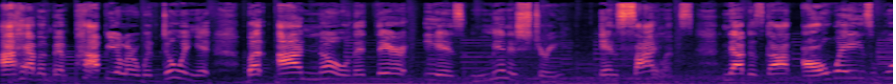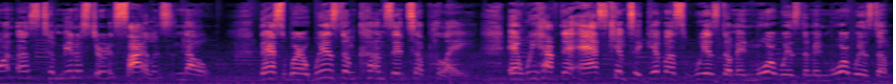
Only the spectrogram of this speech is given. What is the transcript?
I haven't been popular with doing it, but I know that there is ministry in silence. Now, does God always want us to minister in silence? No. That's where wisdom comes into play. And we have to ask Him to give us wisdom and more wisdom and more wisdom.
